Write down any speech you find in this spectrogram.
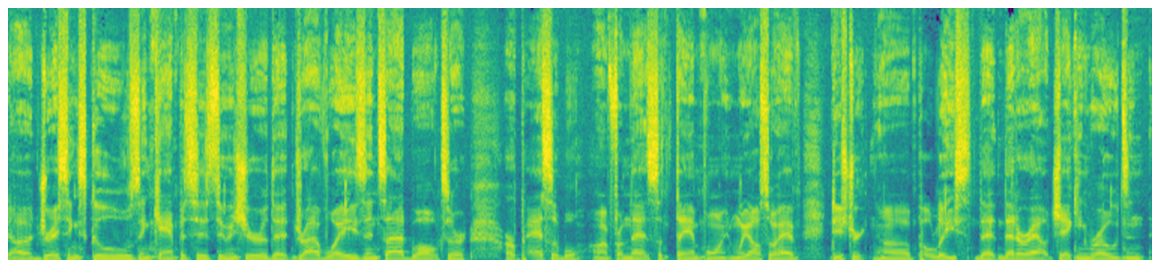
uh, dressing schools and campuses to ensure that driveways and sidewalks are, are passable uh, from that standpoint. And we also have district uh, police that, that are out checking roads and,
